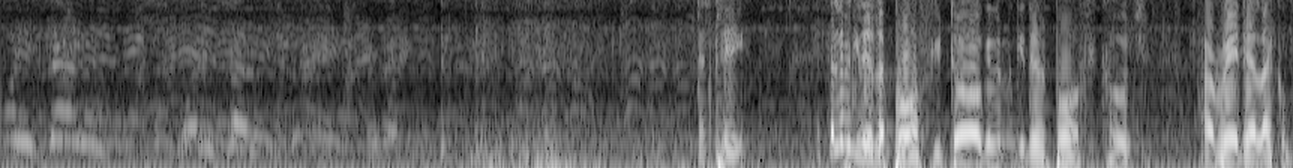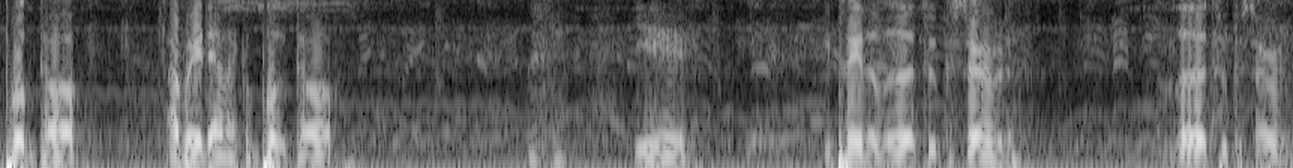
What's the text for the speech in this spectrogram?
47. Let's. Hey, let me get it up off you, dog. Let me get it up off you, coach. I read that like a book, dog. I read that like a book, dog. yeah. He played a little too conservative. A little too conservative.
